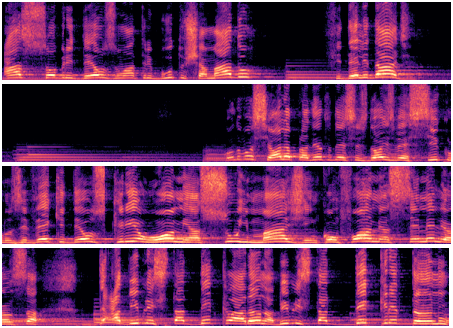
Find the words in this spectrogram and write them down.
Há sobre Deus um atributo chamado fidelidade. Quando você olha para dentro desses dois versículos e vê que Deus cria o homem à sua imagem, conforme a semelhança, a Bíblia está declarando, a Bíblia está decretando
